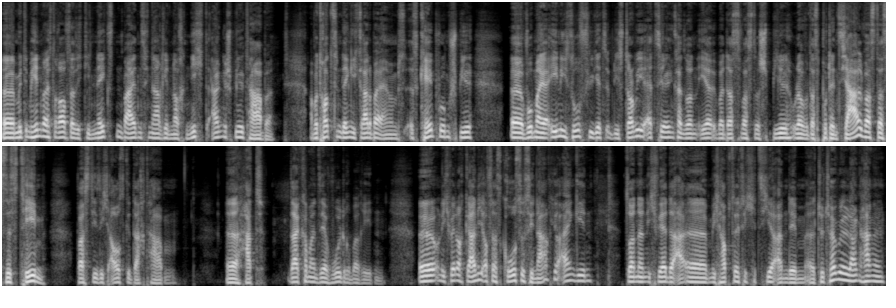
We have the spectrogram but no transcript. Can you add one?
Äh, mit dem Hinweis darauf, dass ich die nächsten beiden Szenarien noch nicht angespielt habe. Aber trotzdem denke ich gerade bei einem Escape Room Spiel, äh, wo man ja eh nicht so viel jetzt über die Story erzählen kann, sondern eher über das, was das Spiel oder das Potenzial, was das System, was die sich ausgedacht haben, äh, hat. Da kann man sehr wohl drüber reden. Äh, und ich werde auch gar nicht auf das große Szenario eingehen, sondern ich werde äh, mich hauptsächlich jetzt hier an dem äh, Tutorial langhangeln.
